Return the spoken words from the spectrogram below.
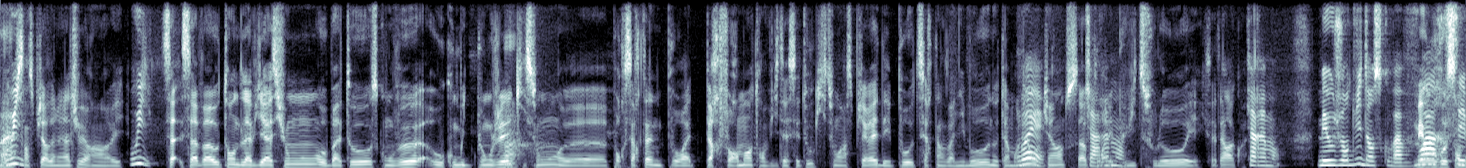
on Oui. s'inspire de la nature. hein, oui. Oui, ça, ça va autant de l'aviation, au bateau, ce qu'on veut, aux combis de plongée, Ah. qui sont, euh, pour certaines, pour être performantes en vitesse et tout, qui sont inspirées des peaux de certains animaux, notamment Ouais, les requins, tout ça, pour aller plus vite sous l'eau, et etc. Quoi. carrément. Mais aujourd'hui, dans ce qu'on va voir, c'est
